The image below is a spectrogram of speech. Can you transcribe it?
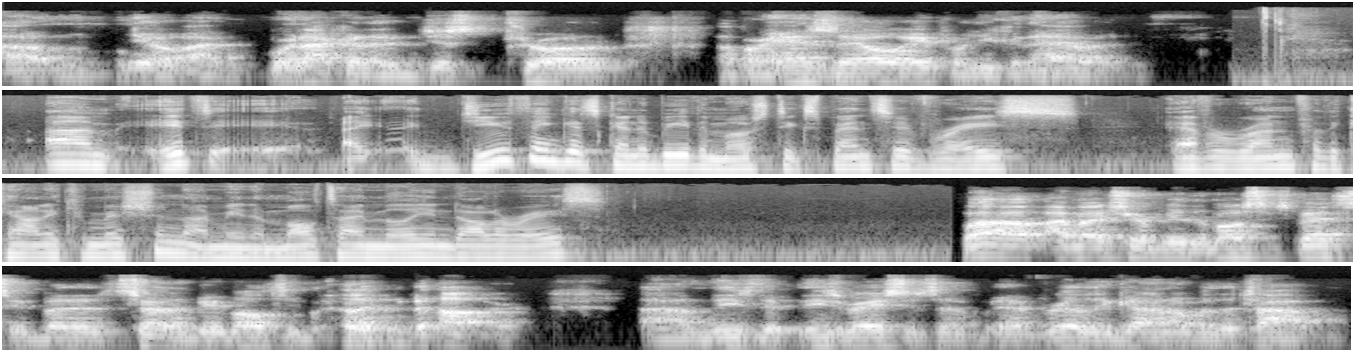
um, you know, I, we're not going to just throw up our hands and say, "Oh, April, you can have it." Um, it's. I, do you think it's going to be the most expensive race ever run for the county commission? I mean, a multi-million dollar race. Well, I'm not sure it'll be the most expensive, but it'll certainly be multi-million dollar. Um, these these races have, have really gone over the top,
